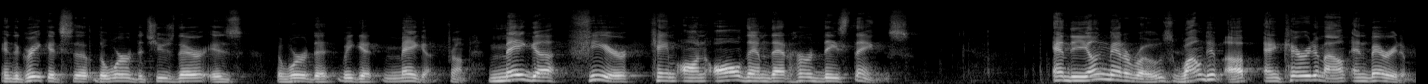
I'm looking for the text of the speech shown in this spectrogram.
In the Greek, it's the, the word that's used there is the word that we get mega from. Mega fear came on all them that heard these things. And the young man arose, wound him up, and carried him out and buried him.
